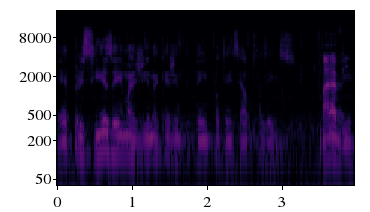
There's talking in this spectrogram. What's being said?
é, precisa e imagina que a gente tem potencial para fazer isso. Maravilha.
